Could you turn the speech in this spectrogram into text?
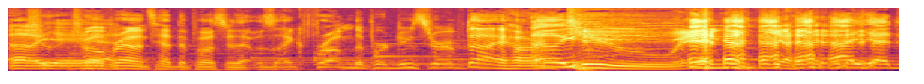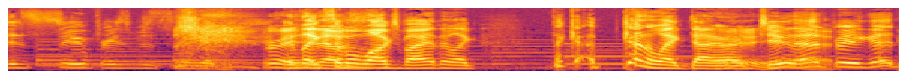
Oh, Tw- yeah, Twelve yeah. Rounds had the poster that was like from the producer of Die Hard Oh, yeah. Two, and yeah, yeah, just super specific. Right, and like and someone was- walks by and they're like, that kind of like Die Hard Right, too. yeah, That's pretty good.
